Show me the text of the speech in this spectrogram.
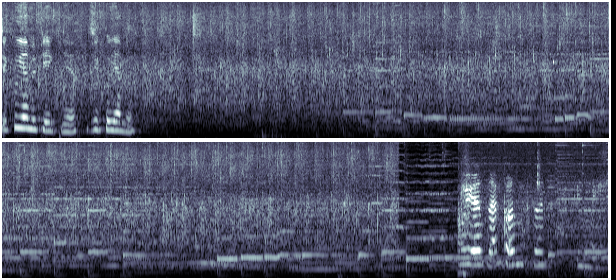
Dziękujemy pięknie. Dziękujemy. Dziękuję za koncert i myśl.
